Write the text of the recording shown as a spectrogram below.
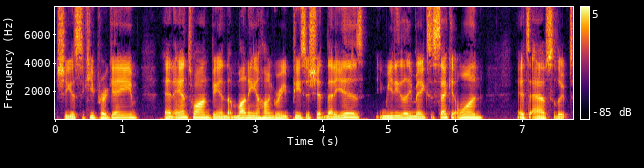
She gets to keep her game. And Antoine, being the money hungry piece of shit that he is, immediately makes a second one. It's absolute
